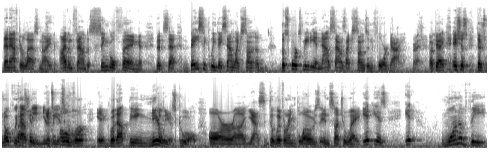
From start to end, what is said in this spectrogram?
Then after last night, I haven't found a single thing that said basically they sound like Sun, the sports media now sounds like Suns and Four guy. Right. Okay. It's just there's no Without question. being nearly it's as over cool. it, without being nearly as cool or uh, yes, delivering blows in such a way. It is it one of the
